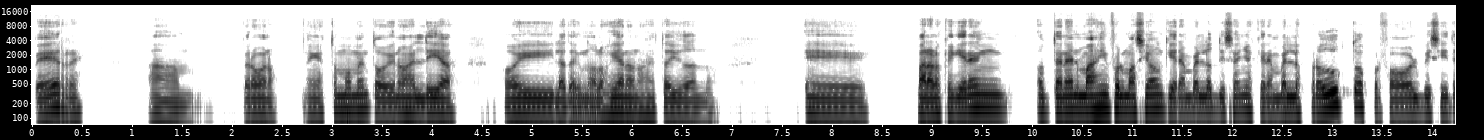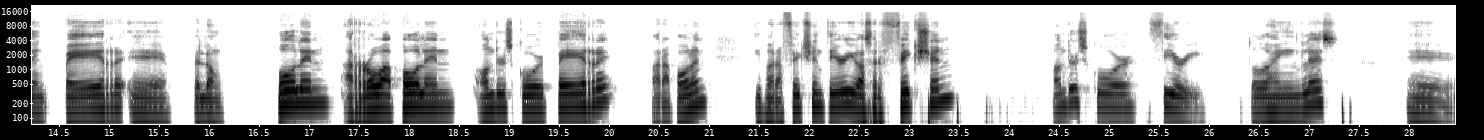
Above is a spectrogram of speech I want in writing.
PR. pero bueno, en estos momentos, hoy no es el día, hoy la tecnología no nos está ayudando. Eh, para los que quieren obtener más información, quieren ver los diseños, quieren ver los productos, por favor visiten PR, eh, perdón, polen, arroba polen, underscore PR para polen y para fiction theory va a ser fiction underscore theory, todos en inglés, eh,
